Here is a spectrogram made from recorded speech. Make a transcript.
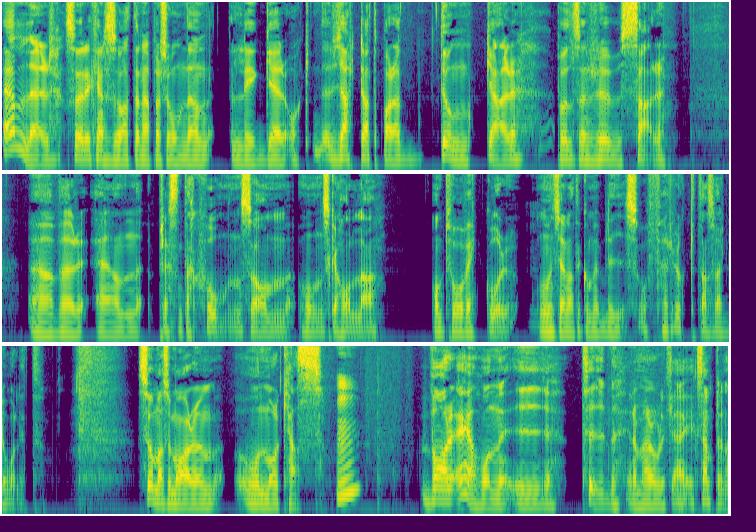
Eller så är det kanske så att den här personen ligger och hjärtat bara dunkar, pulsen rusar över en presentation som hon ska hålla om två veckor. Hon känner att det kommer bli så fruktansvärt dåligt. Summa summarum, hon mår kass. Mm. Var är hon i tid i de här olika exemplen?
